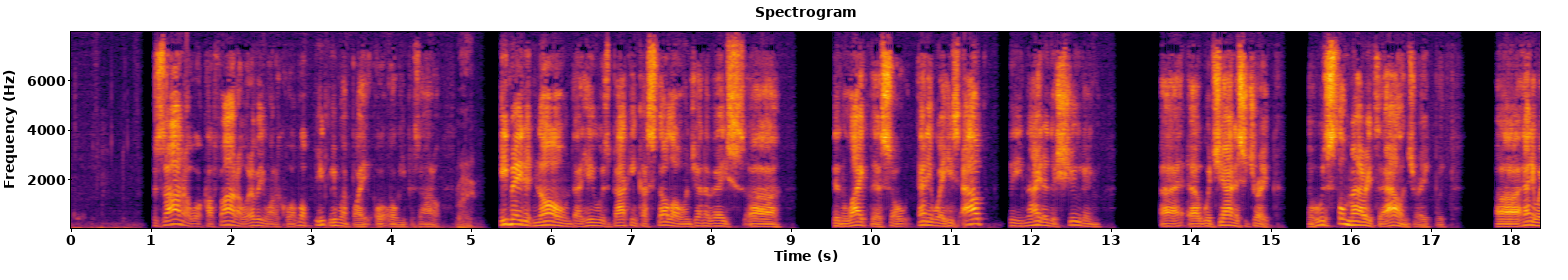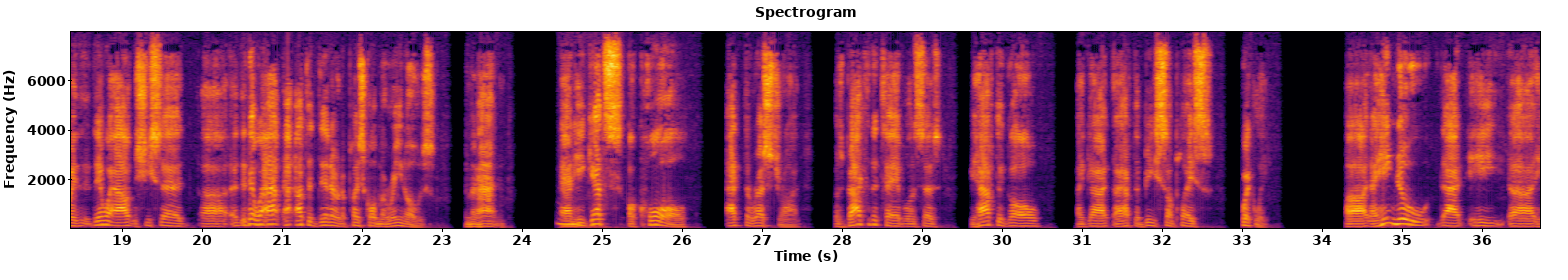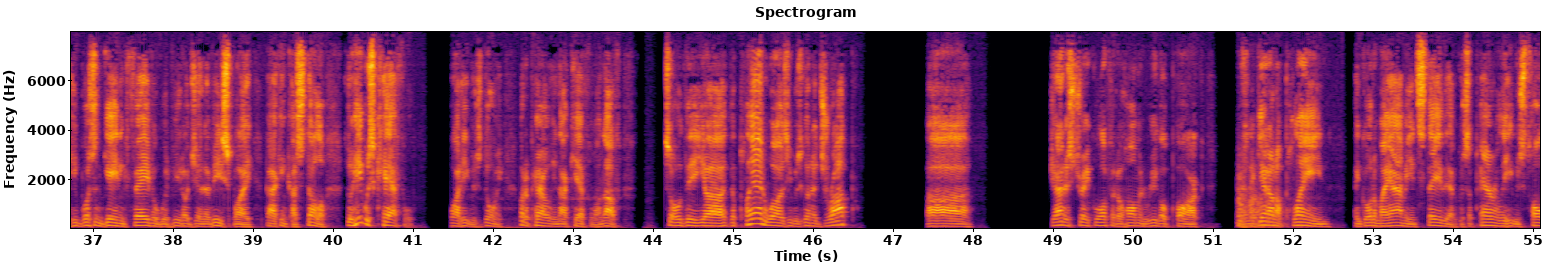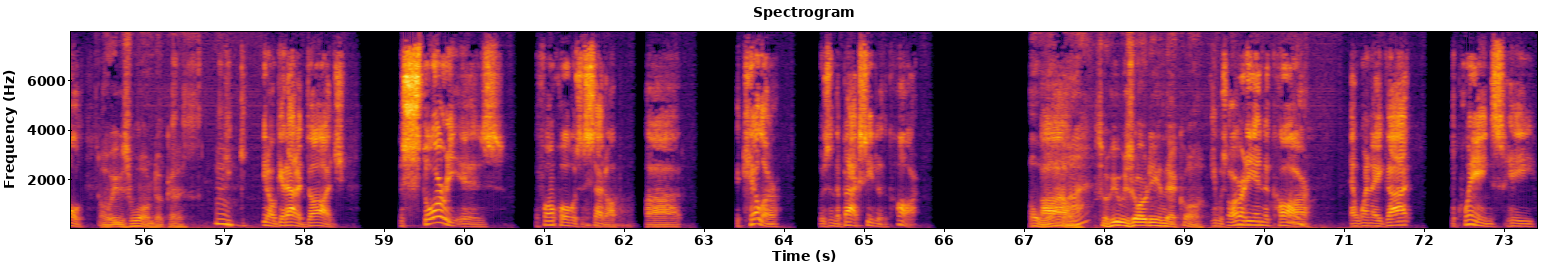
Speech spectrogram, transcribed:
Pisano or Cafano, whatever you want to call him. Well, he, he went by O- Augie Pisano. right. He made it known that he was backing Costello, and Genovese uh, didn't like this. So anyway, he's out the night of the shooting uh, uh, with Janice Drake, who was still married to Alan Drake. But uh, anyway, they were out, and she said uh, they were out, out to dinner at a place called Marino's in Manhattan and he gets a call at the restaurant goes back to the table and says you have to go i got i have to be someplace quickly uh, now he knew that he uh, he wasn't gaining favor with Vito Genovese by backing Costello, so he was careful what he was doing, but apparently not careful enough. So the uh, the plan was he was going to drop uh, Janice Drake off at a home in Rego Park. He was going to get on a plane and go to Miami and stay there because apparently he was told, Oh, he was warned. Okay. Hmm. you know, get out of Dodge. The story is the phone call was a setup. Uh, the killer was in the back seat of the car. Oh wow. What? So he was already in that car. He was already in the car, and when they got to Queens, he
